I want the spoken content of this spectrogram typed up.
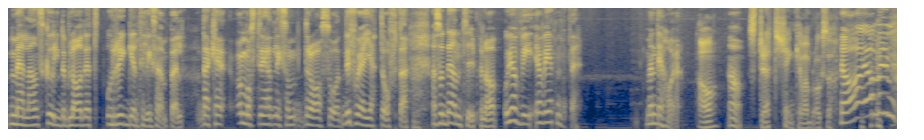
mellan skulderbladet och ryggen till exempel. Där kan jag, måste jag liksom dra så, det får jag jätteofta. Alltså den typen av, och jag vet, jag vet inte. Men det har jag. Ja. Ja. stretching kan vara bra också. Ja, ja men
